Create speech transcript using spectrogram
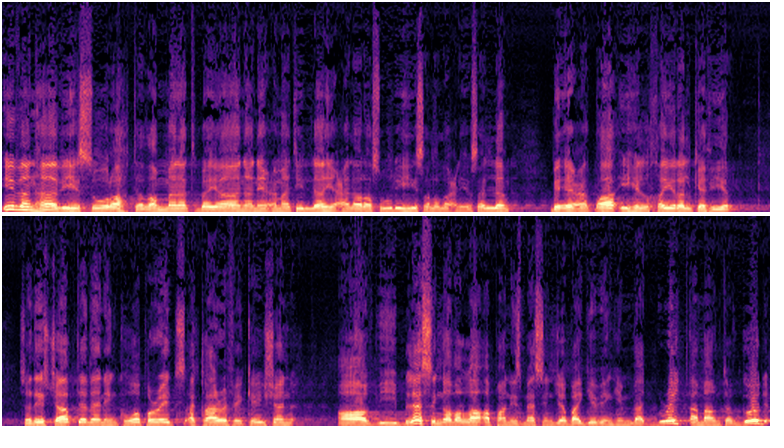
إذا هذه السورة تضمنت بيان نعمة الله على رسوله صلى الله عليه وسلم بإعطائه الخير الكثير So this chapter then incorporates a clarification of the blessing of Allah upon His Messenger by giving him that great amount of good.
